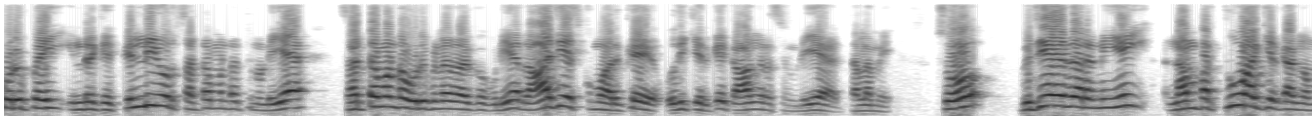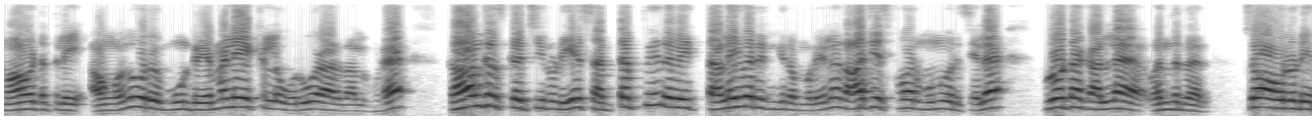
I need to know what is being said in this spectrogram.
பொறுப்பை இன்றைக்கு கிள்ளியூர் சட்டமன்றத்தினுடைய சட்டமன்ற உறுப்பினராக இருக்கக்கூடிய ராஜேஷ்குமாருக்கு ஒதுக்கியிருக்கு காங்கிரசினுடைய தலைமை. சோ விஜயதரணியை நம்பர் டூ ஆக்கியிருக்காங்க மாவட்டத்திலே. அவங்க வந்து ஒரு மூன்று எம்எல்ஏக்கள்ல ஒருவராக இருந்தாலும் கூட காங்கிரஸ் கட்சியினுடைய சட்டப்பேரவை தலைவர் என்கிற முறையில ராஜேஷ்குமார் முன் வரிசையில புரோட்டோகால்ல வந்துடுறாரு. ஸோ அவருடைய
